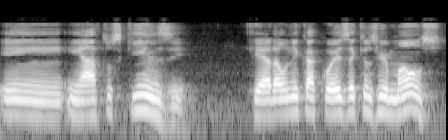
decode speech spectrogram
em, em Atos 15, que era a única coisa que os irmãos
